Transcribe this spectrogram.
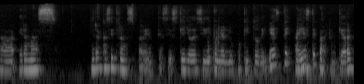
Ah, era más, era casi transparente, así es que yo decidí ponerle un poquito de este a este para que me quedara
